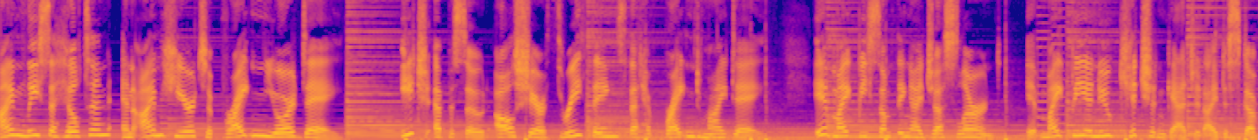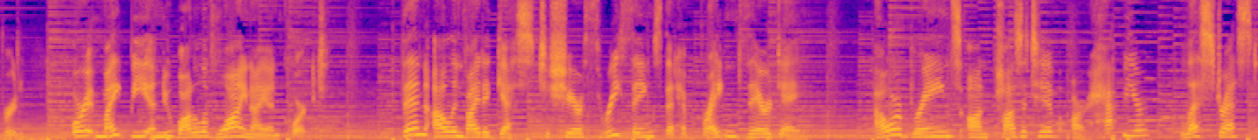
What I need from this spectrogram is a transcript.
I'm Lisa Hylton, and I'm here to brighten your day. Each episode, I'll share three things that have brightened my day. It might be something I just learned, it might be a new kitchen gadget I discovered, or it might be a new bottle of wine I uncorked. Then I'll invite a guest to share three things that have brightened their day. Our brains on positive are happier, less stressed,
